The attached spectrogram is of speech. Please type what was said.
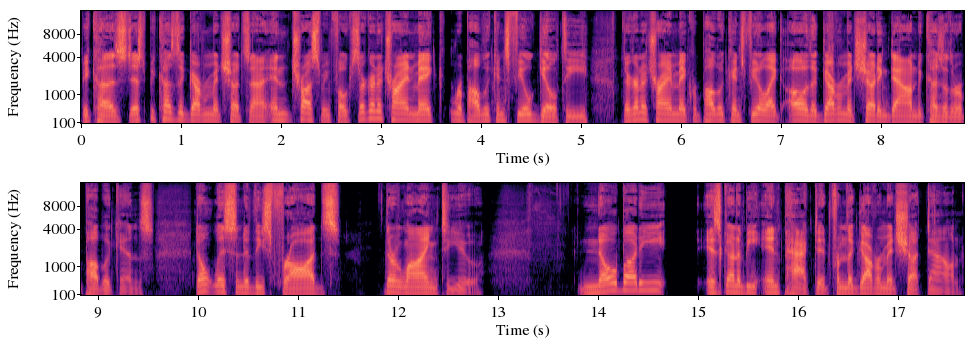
Because just because the government shuts down, and trust me, folks, they're going to try and make Republicans feel guilty. They're going to try and make Republicans feel like, oh, the government's shutting down because of the Republicans. Don't listen to these frauds. They're lying to you. Nobody is going to be impacted from the government shutdown.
